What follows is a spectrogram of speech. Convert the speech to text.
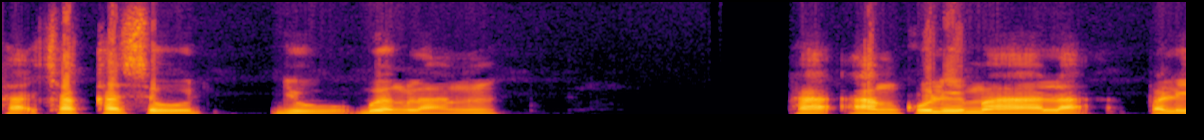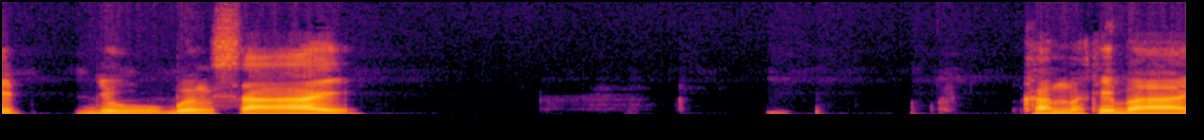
ทชักขสูตร อยู่เบื้องหลัง พระอังคุลิมาละปริตอยู่เบื้องซ้ายคำอธิบาย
